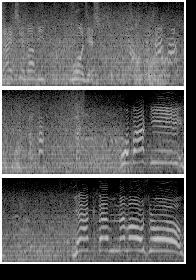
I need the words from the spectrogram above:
Tak się bawi młodzież. Chłopaki! Jak tam na morzu?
